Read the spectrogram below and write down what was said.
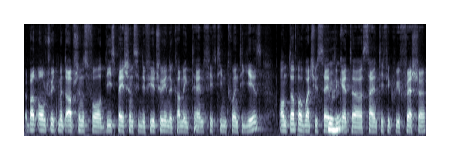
about all treatment options for these patients in the future in the coming 10, 15, 20 years. On top of what you said, mm-hmm. to get a scientific refresher,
